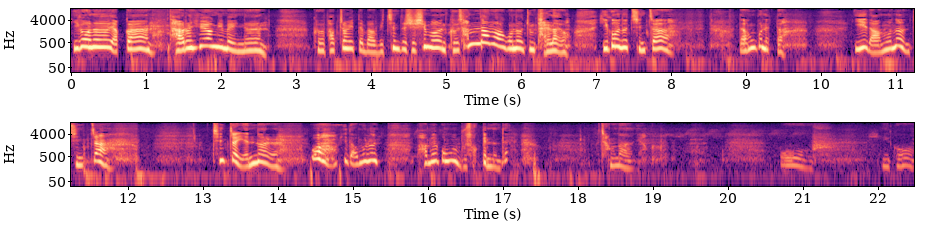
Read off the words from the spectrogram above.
이거는 약간 다른 휴양림에 있는 그 박정희 때 막 미친 듯이 심은 그 삼나무하고는 좀 달라요. 이거는 진짜 나 흥분했다. 이 나무는 진짜 진짜 옛날 와 이 나무는 밤에 보면 무섭겠는데? 장난 아니야. 오 이거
